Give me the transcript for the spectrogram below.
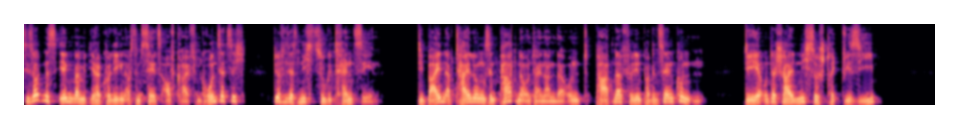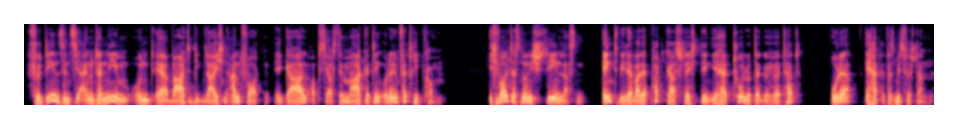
Sie sollten es irgendwann mit Ihrer Kollegin aus dem Sales aufgreifen. Grundsätzlich dürfen Sie das nicht zu getrennt sehen. Die beiden Abteilungen sind Partner untereinander und Partner für den potenziellen Kunden. Der unterscheidet nicht so strikt wie Sie. Für den sind Sie ein Unternehmen und er erwartet die gleichen Antworten, egal ob Sie aus dem Marketing oder dem Vertrieb kommen. Ich wollte es nur nicht stehen lassen. Entweder war der Podcast schlecht, den Ihr Herr Torluther gehört hat, oder er hat etwas missverstanden.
